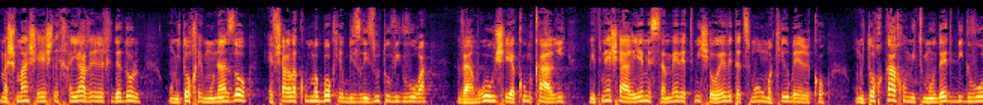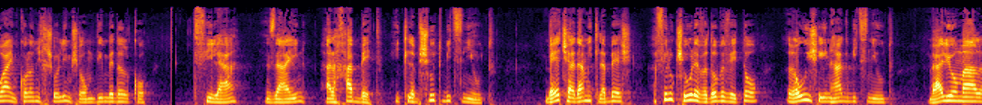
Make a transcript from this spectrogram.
משמע שיש לחייו ערך גדול, ומתוך אמונה זו אפשר לקום בבוקר בזריזות ובגבורה. ואמרו שיקום כארי, מפני שהאריה מסמל את מי שאוהב את עצמו ומכיר בערכו, ומתוך כך הוא מתמודד בגבורה עם כל המכשולים שעומדים בדרכו. תפילה, ז. הלכה ב' התלבשות בצניעות. בעת שאדם מתלבש, אפילו כשהוא לבדו בביתו, ראוי שינהג בצניעות. ואל יאמר,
